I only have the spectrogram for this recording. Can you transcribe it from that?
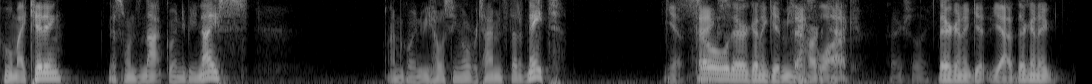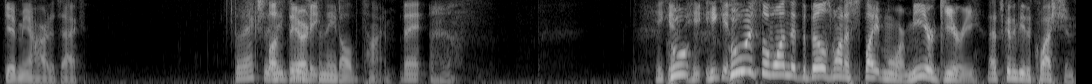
Who am I kidding? This one's not going to be nice. I'm going to be hosting overtime instead of Nate. Yeah. So thanks. they're going to give me Thanks a heart a lot. attack. actually. They're gonna get yeah, they're gonna give me a heart attack. But actually, Plus, they, they already- to Nate all the time. They, uh, he can. Who, he, he can. who is the one that the Bills want to spite more, me or Geary? That's going to be the question.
